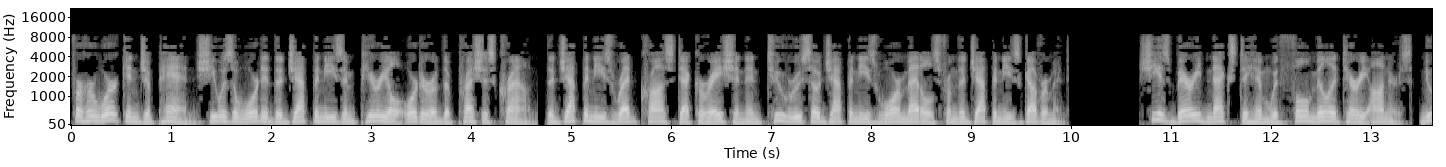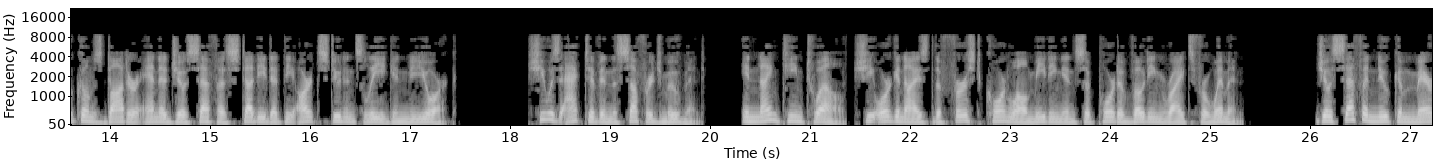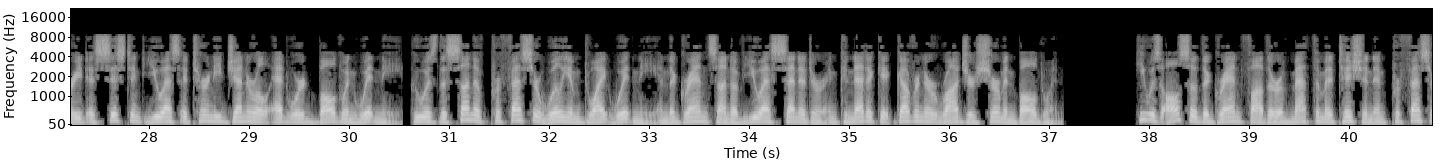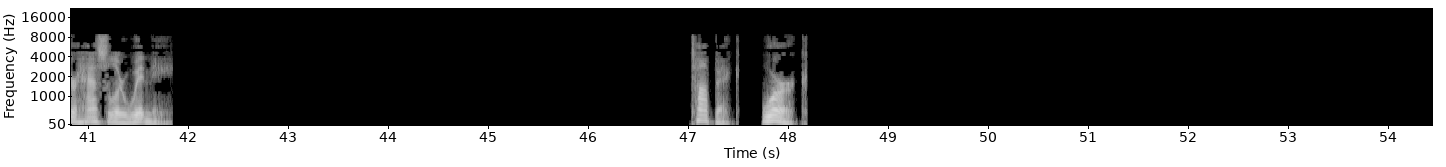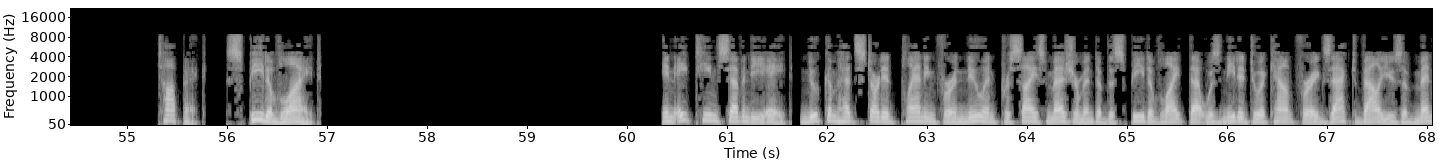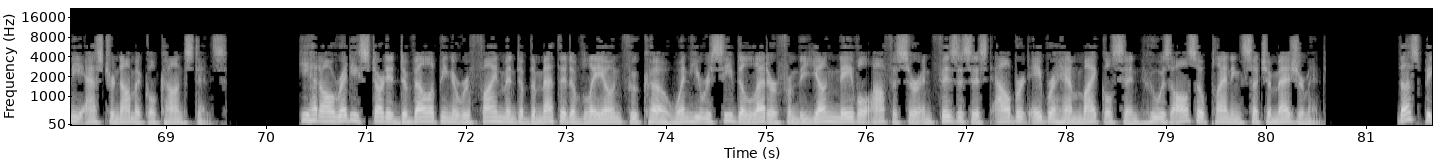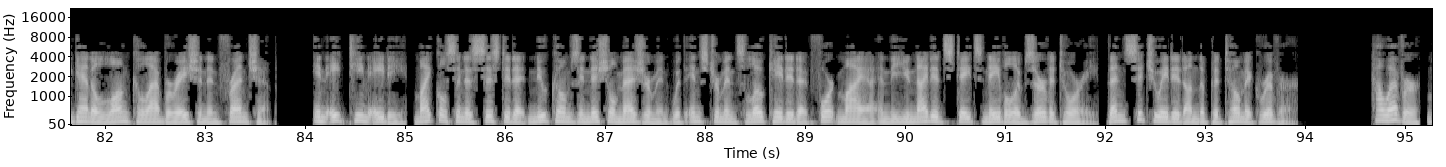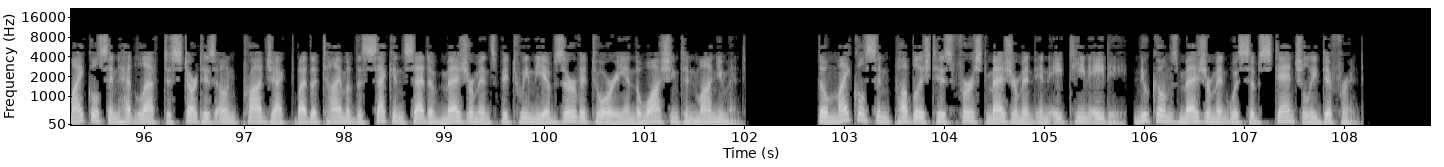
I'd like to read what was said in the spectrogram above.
For her work in Japan she was awarded the Japanese Imperial Order of the Precious Crown, the Japanese Red Cross decoration and two Russo-Japanese War medals from the Japanese government. She is buried next to him with full military honors. Newcomb's daughter Anna Josepha studied at the Art Students League in New York. She was active in the suffrage movement. In 1912, she organized the first Cornwall meeting in support of voting rights for women. Josepha Newcomb married Assistant U.S. Attorney General Edward Baldwin Whitney, who was the son of Professor William Dwight Whitney and the grandson of U.S. Senator and Connecticut Governor Roger Sherman Baldwin. He was also the grandfather of mathematician and Professor Hassler Whitney. Work Speed of light In 1878, Newcomb had started planning for a new and precise measurement of the speed of light that was needed to account for exact values of many astronomical constants. He had already started developing a refinement of the method of Léon Foucault when he received a letter from the young naval officer and physicist Albert Abraham Michelson who was also planning such a measurement. Thus began a long collaboration and friendship. In 1880, Michelson assisted at Newcomb's initial measurement with instruments located at Fort Myer and the United States Naval Observatory, then situated on the Potomac River. However, Michelson had left to start his own project by the time of the second set of measurements between the observatory and the Washington Monument. Though Michelson published his first measurement in 1880, Newcomb's measurement was substantially different.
